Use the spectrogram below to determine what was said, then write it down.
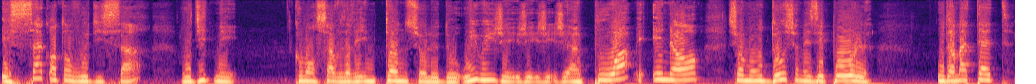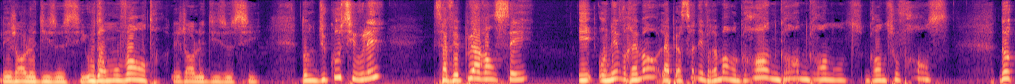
Et ça, quand on vous dit ça, vous dites, mais comment ça, vous avez une tonne sur le dos? Oui, oui, j'ai- un poids mais énorme sur mon dos, sur mes épaules. Ou dans ma tête, les gens le disent aussi. Ou dans mon ventre, les gens le disent aussi. Donc du coup, si vous voulez, ça fait plus avancer. Et on est vraiment, la personne est vraiment en grande, grande, grande, grande souffrance. Donc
